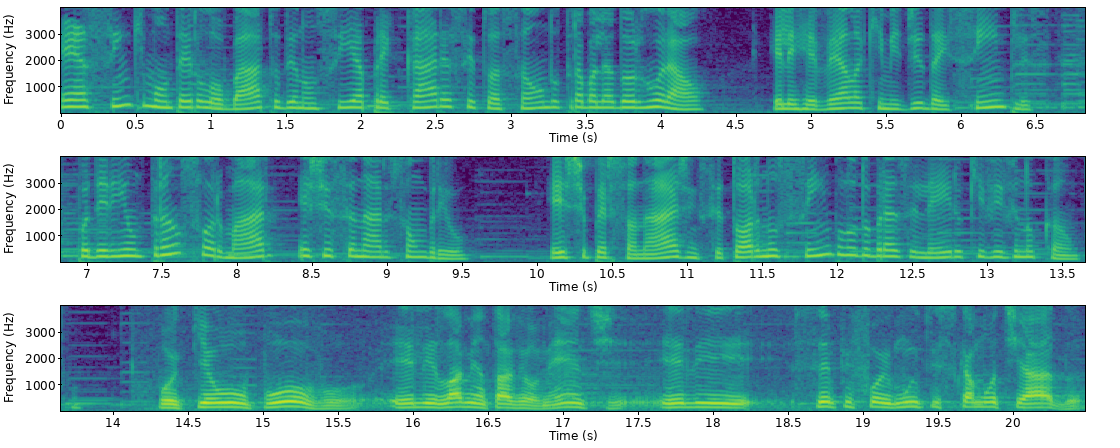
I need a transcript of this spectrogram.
É assim que Monteiro Lobato denuncia a precária situação do trabalhador rural. Ele revela que medidas simples poderiam transformar este cenário sombrio. Este personagem se torna o símbolo do brasileiro que vive no campo. Porque o povo, ele lamentavelmente, ele sempre foi muito escamoteado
